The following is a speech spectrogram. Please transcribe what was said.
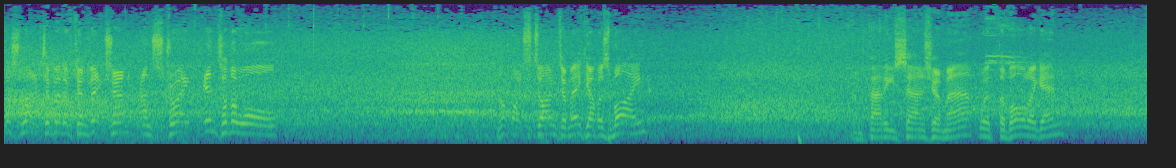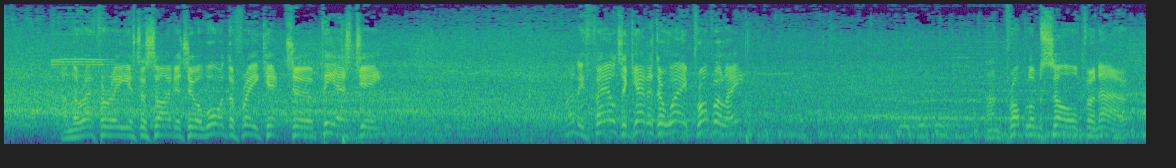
Just lacked and straight into the wall. Not much time to make up his mind. And Paris Saint-Germain with the ball again. And the referee has decided to award the free kick to PSG. Well, he failed to get it away properly. And problem solved for now.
